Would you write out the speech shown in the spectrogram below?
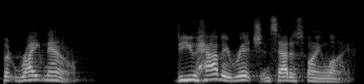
but right now. Do you have a rich and satisfying life?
